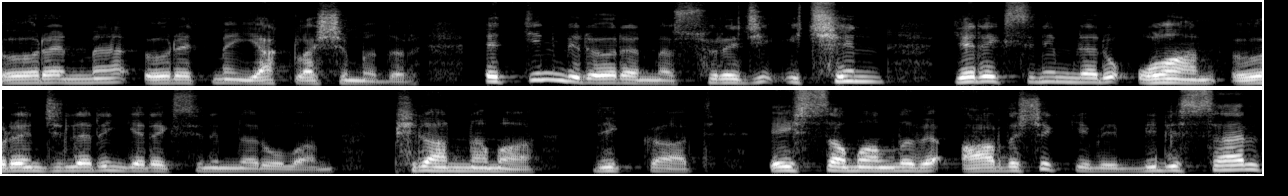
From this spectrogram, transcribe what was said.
öğrenme, öğretme yaklaşımıdır. Etkin bir öğrenme süreci için gereksinimleri olan, öğrencilerin gereksinimleri olan planlama, dikkat, eş zamanlı ve ardışık gibi bilişsel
